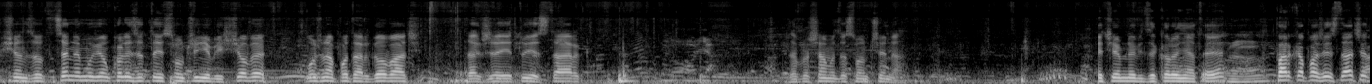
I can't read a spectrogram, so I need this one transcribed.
50 zł. Ceny mówią koledzy, to jest łączynie wyjściowe. Można potargować. Także tu jest targ. Zapraszamy do Słomczyna. Ciemne widzę koroniate. Parka parzysta czy to?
